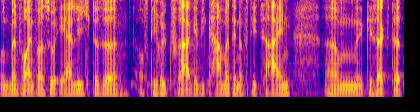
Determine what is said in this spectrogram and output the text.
Und mein Freund war so ehrlich, dass er auf die Rückfrage, wie kam er denn auf die Zahlen, ähm, gesagt hat,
